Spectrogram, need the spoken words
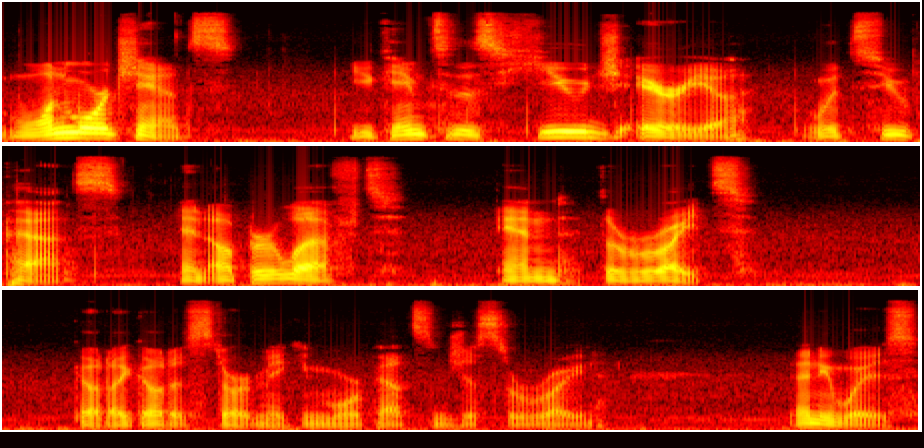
one more chance. You came to this huge area with two paths, an upper left and the right. God, I gotta start making more paths than just the right. Anyways,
